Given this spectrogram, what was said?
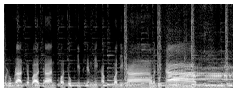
ปทุมราชกับบาอาจารย์ขอจบคลิปเพียงนี้ครับ สวัสดีครับ สวัสดีครับ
